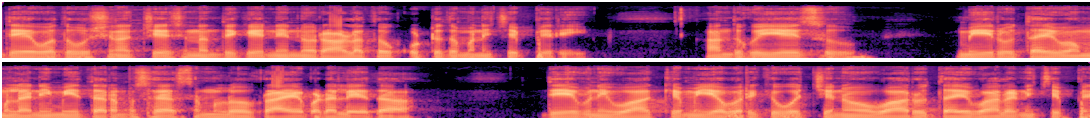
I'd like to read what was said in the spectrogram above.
దేవదూషణ చేసినందుకే నిన్ను రాళ్ళతో కొట్టుదమని చెప్పిరి. అందుకు యేసు మీరు దైవములని మీ ధర్మశాస్త్రంలో వ్రాయబడలేదా? దేవుని వాక్యం ఎవరికి వచ్చినో వారు దైవాలని చెప్పిన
